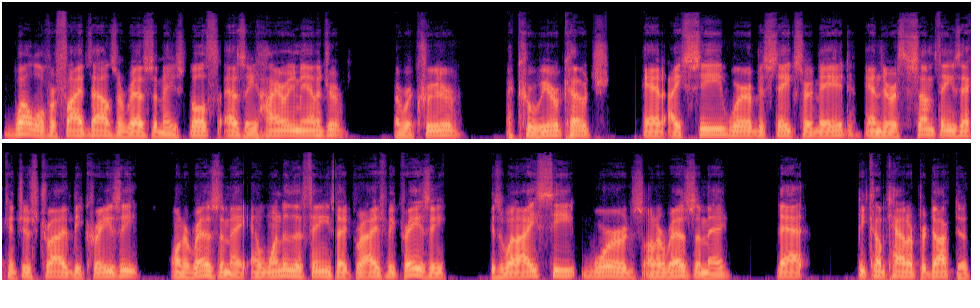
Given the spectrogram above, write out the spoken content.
well over 5,000 resumes, both as a hiring manager, a recruiter, a career coach, and I see where mistakes are made. And there are some things that can just drive me crazy on a resume. And one of the things that drives me crazy is when I see words on a resume that become counterproductive.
